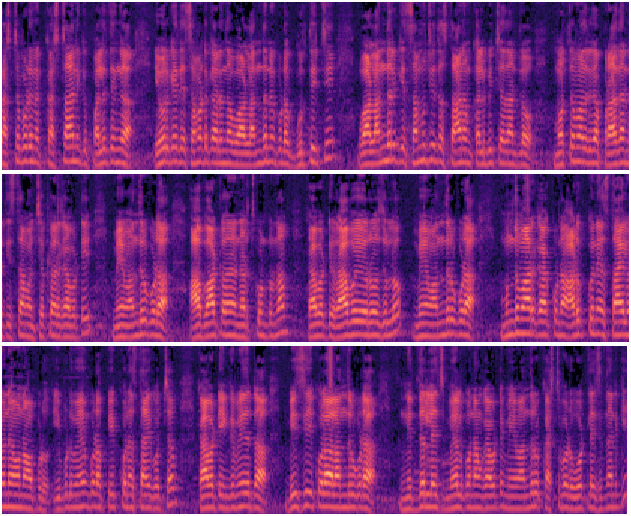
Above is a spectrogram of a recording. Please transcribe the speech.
కష్టపడిన కష్టానికి ఫలితంగా ఎవరికైతే చెమటకారిందో వాళ్ళందరినీ కూడా గుర్తించి వాళ్ళందరికీ సముచిత స్థానం కల్పించే దాంట్లో మొట్టమొదటిగా ప్రాధాన్యత ఇస్తామని చెప్పారు కాబట్టి మేమందరూ కూడా ఆ బాటలోనే నడుచుకుంటున్నాం. కాబట్టి రాబోయే రోజుల్లో మేమందరూ కూడా ముందుమారు కాకుండా అడుక్కునే స్థాయిలోనే ఉన్నాం అప్పుడు. ఇప్పుడు మేము కూడా పీక్కునే స్థాయికి వచ్చాం. కాబట్టి ఇంక మీదట బీసీ కులాలందరూ కూడా నిద్రలేచి మేల్కొన్నాం కాబట్టి మేమందరూ కష్టపడి ఓట్లేసిన దానికి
